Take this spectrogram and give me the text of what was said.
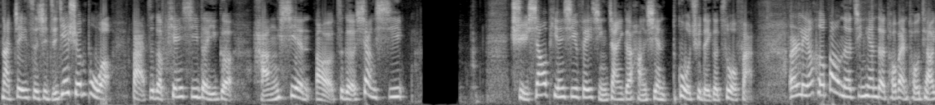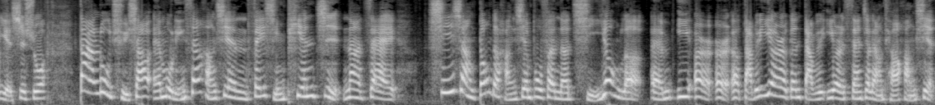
那这一次是直接宣布哦，把这个偏西的一个航线呃这个向西取消偏西飞行这样一个航线过去的一个做法。而联合报呢，今天的头版头条也是说，大陆取消 M 零三航线飞行偏制。那在西向东的航线部分呢，启用了 M 一二二呃 W 一二二跟 W 一二三这两条航线，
